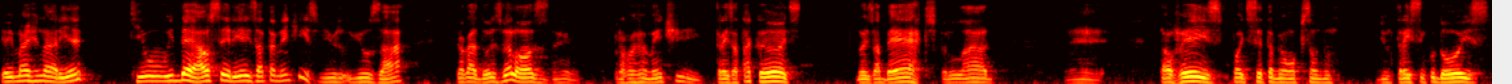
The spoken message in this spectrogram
eu imaginaria que o ideal seria exatamente isso, de, de usar jogadores velozes, né? Provavelmente três atacantes, dois abertos pelo lado. É, talvez pode ser também uma opção de um, de um 3-5-2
